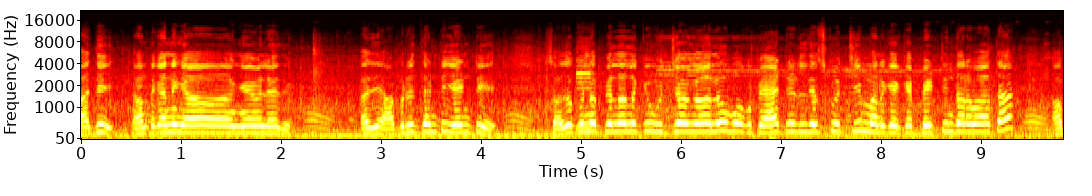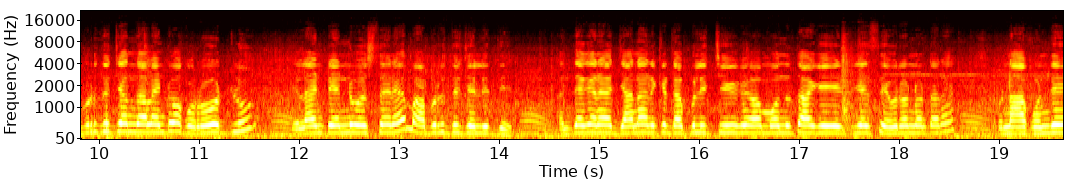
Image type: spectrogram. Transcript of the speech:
అది అంతకన్నా ఇంకా- ఇంకేమీ లేదు. అది అభివృద్ధి అంటే ఏంటి? చదువుకున్న పిల్లలకి ఉద్యోగాలు ఒక ఫ్యాక్టరీలు తీసుకొచ్చి మనకి పెట్టిన తర్వాత అభివృద్ధి చెందాలంటే ఒక రోడ్లు ఇలాంటివన్నీ వస్తేనే మా అభివృద్ధి చెల్లిద్ది. అంతేగాని జనానికి డబ్బులు ఇచ్చి మందు తాగి ఇటు చేస్తే ఎవరన్నా ఉంటారా? ఇప్పుడు నాకుంది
